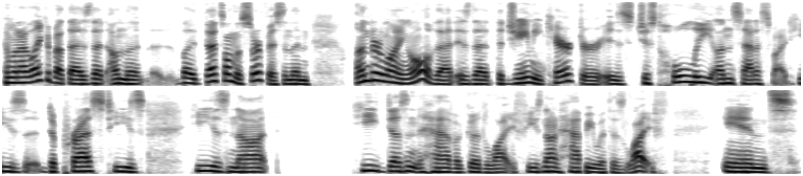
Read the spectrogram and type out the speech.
And what I like about that is that on the like that's on the surface, and then underlying all of that is that the Jamie character is just wholly unsatisfied. He's depressed. He's he is not. He doesn't have a good life. He's not happy with his life, and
